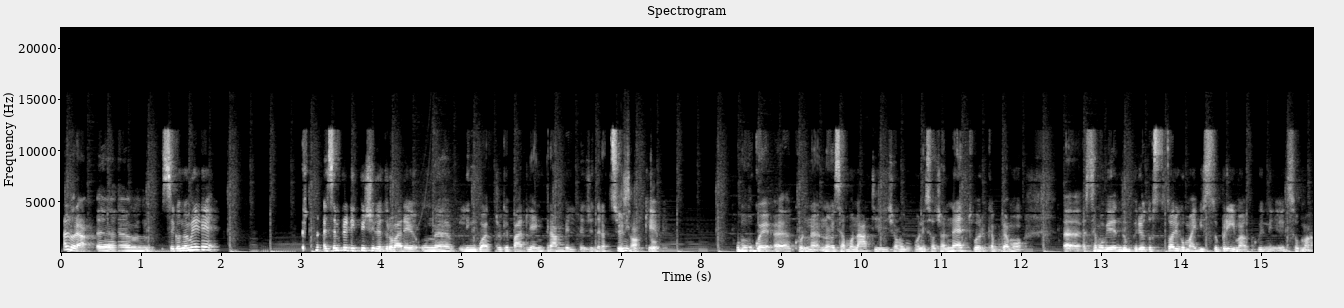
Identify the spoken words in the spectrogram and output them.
Allora, ehm, secondo me è sempre difficile trovare un linguaggio che parli a entrambe le generazioni Esatto. perché comunque eh, con, noi siamo nati diciamo con i social network, abbiamo, eh, stiamo vivendo un periodo storico mai visto prima, quindi insomma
